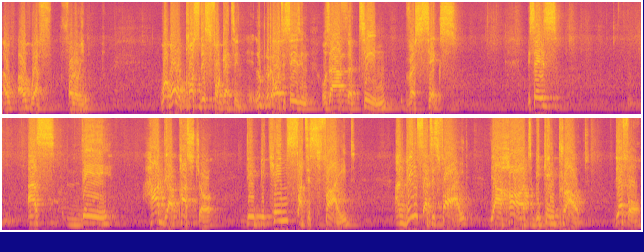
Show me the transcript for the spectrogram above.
I hope, I hope we are following. What, what will cause this forgetting? Look, look at what it says in Hosea 13, verse 6. It says, as they had their pasture, they became satisfied, and being satisfied, their heart became proud. Therefore,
